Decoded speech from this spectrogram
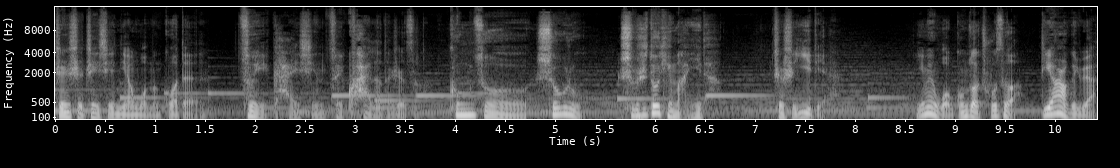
真是这些年我们过得最开心、最快乐的日子了。工作收入是不是都挺满意的？这是一点，因为我工作出色，第二个月，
